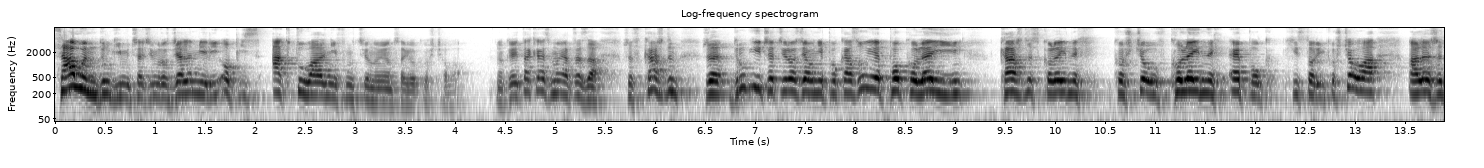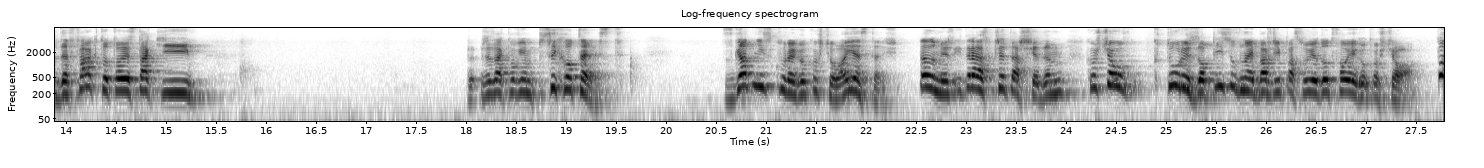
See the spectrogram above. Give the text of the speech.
całym drugim i trzecim rozdziale mieli opis aktualnie funkcjonującego kościoła. Okay? Taka jest moja teza, że w każdym, że drugi i trzeci rozdział nie pokazuje po kolei każdy z kolejnych kościołów, kolejnych epok historii kościoła, ale że de facto to jest taki, że tak powiem, psychotest. Zgadnij, z którego kościoła jesteś. Rozumiesz? I teraz czytasz siedem kościołów, który z opisów najbardziej pasuje do twojego kościoła. To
